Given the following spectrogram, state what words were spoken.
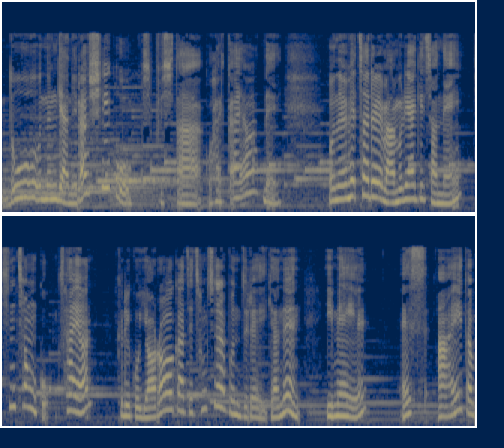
노는 게 아니라 쉬고 싶으시다고 할까요? 네. 오늘 회차를 마무리하기 전에 신청곡, 사연, 그리고 여러 가지 청취자분들의 의견은 이메일 siwaumak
